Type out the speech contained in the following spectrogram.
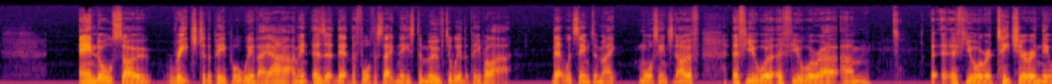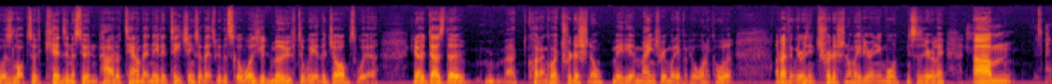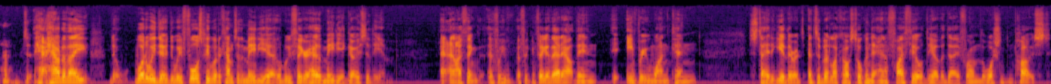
and also reach to the people where they are. I mean, is it that the fourth estate needs to move to where the people are? That would seem to make more sense. You know, if if you were if you were a um, if you were a teacher and there was lots of kids in a certain part of town that needed teaching, so that's where the school was, you'd move to where the jobs were. You know, does the uh, quote unquote traditional media, mainstream, whatever people want to call it, I don't think there is any traditional media anymore necessarily. Um, how do they? What do we do? Do we force people to come to the media, or do we figure out how the media goes to them? And I think if we if we can figure that out, then everyone can stay together. It's, it's a bit like I was talking to Anna Fifield the other day from the Washington Post,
